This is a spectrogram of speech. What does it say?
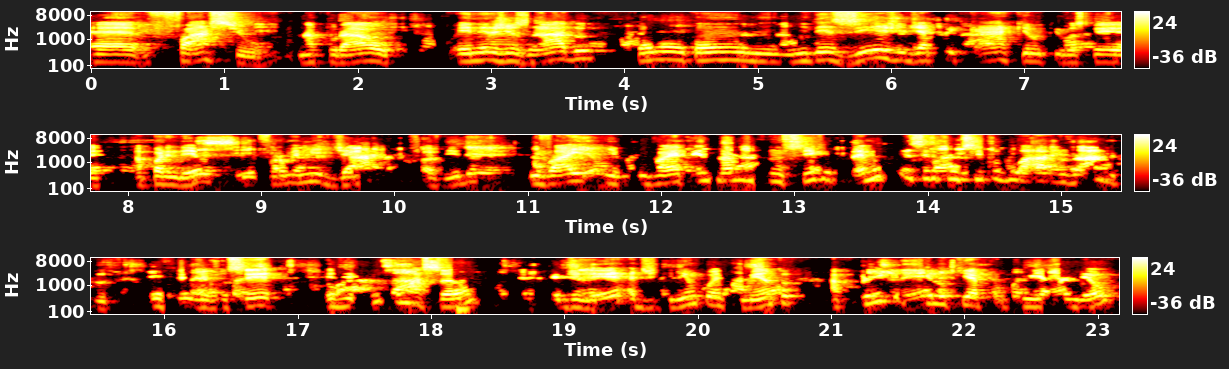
é, fácil, natural, energizado, com, com, um desejo de aplicar aquilo que você aprendeu de forma imediata na sua vida e vai, e vai entrar num ciclo que é muito parecido com o ciclo do, dos hábitos. Ou seja, você executa uma ação de ler, adquirir um conhecimento, aplica aquilo que, que aprendeu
